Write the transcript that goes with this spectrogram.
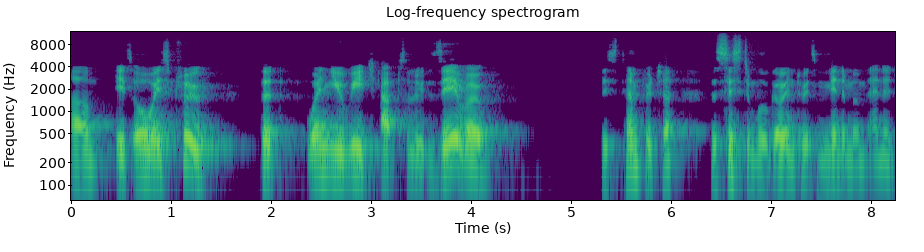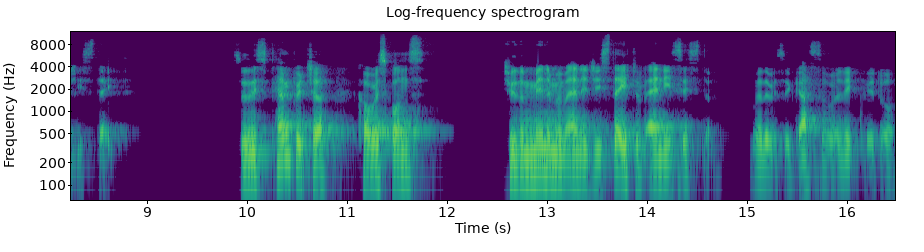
um, it's always true that when you reach absolute zero, this temperature, the system will go into its minimum energy state. So this temperature corresponds to the minimum energy state of any system, whether it's a gas or a liquid or,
